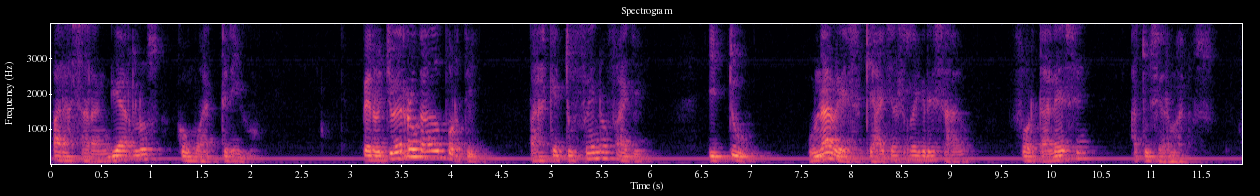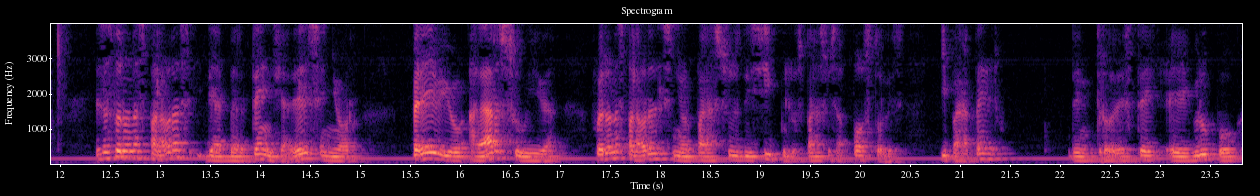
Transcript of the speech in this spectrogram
para zarandearlos como a trigo. Pero yo he rogado por ti, para que tu fe no falle, y tú, una vez que hayas regresado, fortalece a tus hermanos. Esas fueron las palabras de advertencia del Señor previo a dar su vida. Fueron las palabras del Señor para sus discípulos, para sus apóstoles y para Pedro dentro de este eh, grupo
